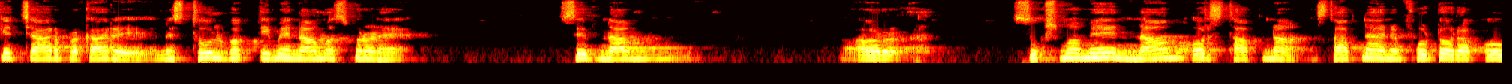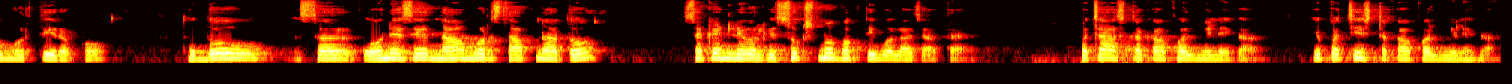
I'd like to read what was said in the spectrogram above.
के चार प्रकार है। स्थूल भक्ति में नाम स्मरण है, सिर्फ़ नाम और सूक्ष्म में नाम और स्थापना। स्थापना यानी फ़ोटो रखो, मूर्ति रखो। तो दो सर, होने से नाम और स्थापना तो सेकंड लेवल की सूक्ष्म भक्ति बोला जाता है। पचास टका फल मिलेगा ये पच्चीस टका फल मिलेगा।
